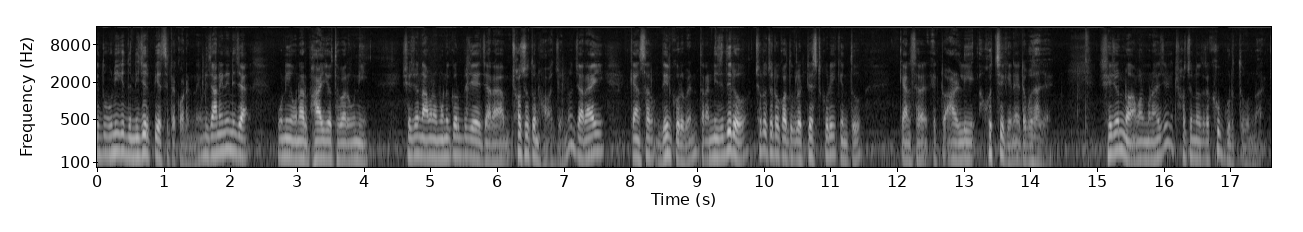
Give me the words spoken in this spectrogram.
কিন্তু উনি কিন্তু নিজের পিএসিটা করেন না উনি জানেনই না যা উনি ওনার ভাই অথবা উনি। সেজন্য আমরা মনে করব যে যারা সচেতন হওয়ার জন্য যারাই ক্যান্সার ডিল করবেন, তারা নিজেদেরও ছোট ছোট কতগুলো টেস্ট করেই কিন্তু ক্যান্সার একটু আর্লি হচ্ছে কিনা এটা বোঝা যায়। সেই জন্য আমার মনে হয় যে সচেতনতাটা খুব গুরুত্বপূর্ণ আর কি।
